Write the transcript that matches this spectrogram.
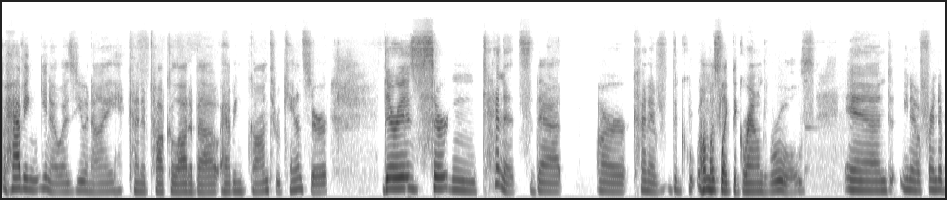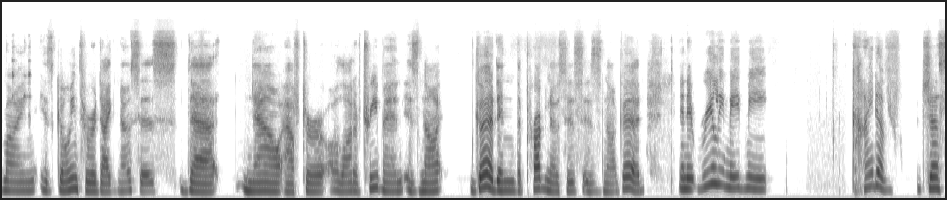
having, you know, as you and I kind of talk a lot about having gone through cancer, there is certain tenets that are kind of the almost like the ground rules. And you know a friend of mine is going through a diagnosis that now after a lot of treatment is not good and the prognosis is not good. And it really made me kind of just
